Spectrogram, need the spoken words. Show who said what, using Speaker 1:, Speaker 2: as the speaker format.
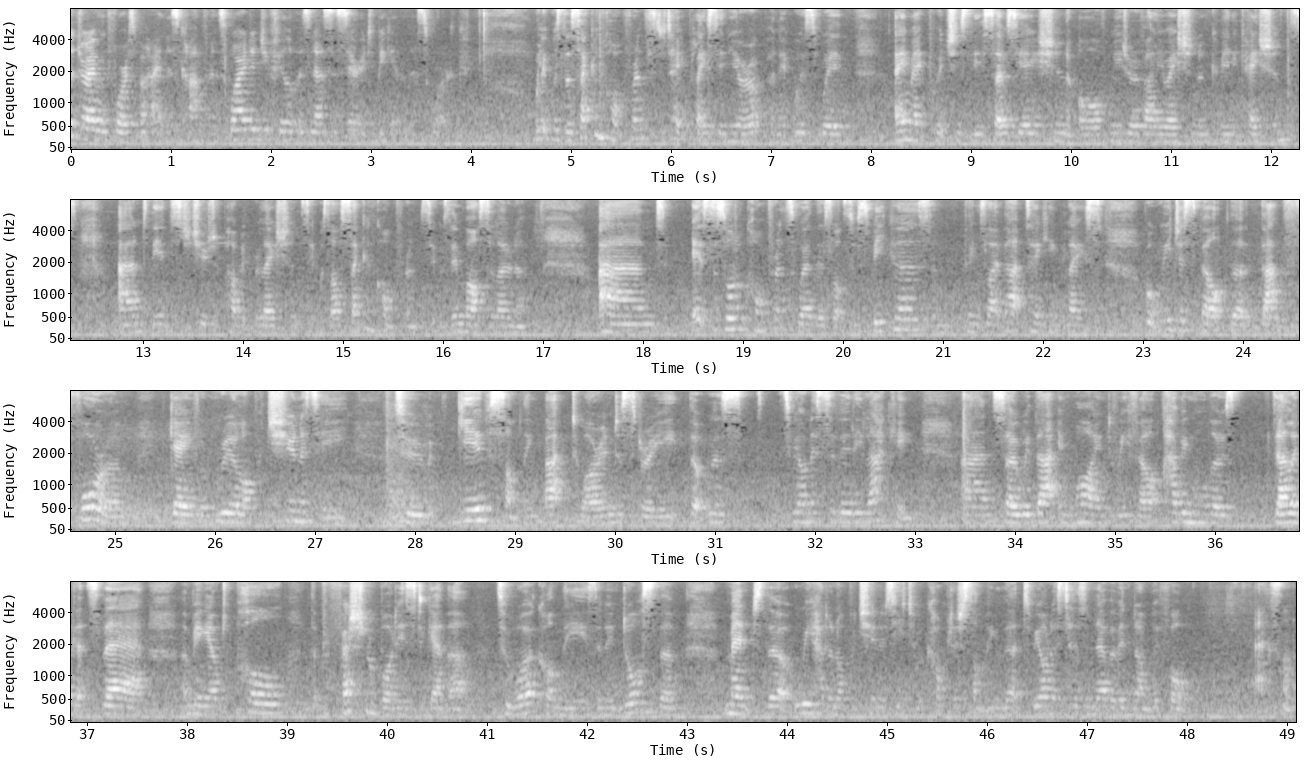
Speaker 1: the driving force behind this conference? Why did you feel it was necessary to begin this work?
Speaker 2: Well, it was the second conference to take place in Europe, and it was with AMEC, which is the Association of Media Evaluation and Communications, and the Institute of Public Relations. It was our second conference, it was in Barcelona. And it's the sort of conference where there's lots of speakers and things like that taking place. But we just felt that that forum gave a real opportunity to give something back to our industry that was, to be honest, severely lacking. And so, with that in mind, we felt having all those delegates there and being able to pull the professional bodies together to work on these and endorse them meant that we had an opportunity to accomplish something that, to be honest, has never been done before.
Speaker 1: Excellent.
